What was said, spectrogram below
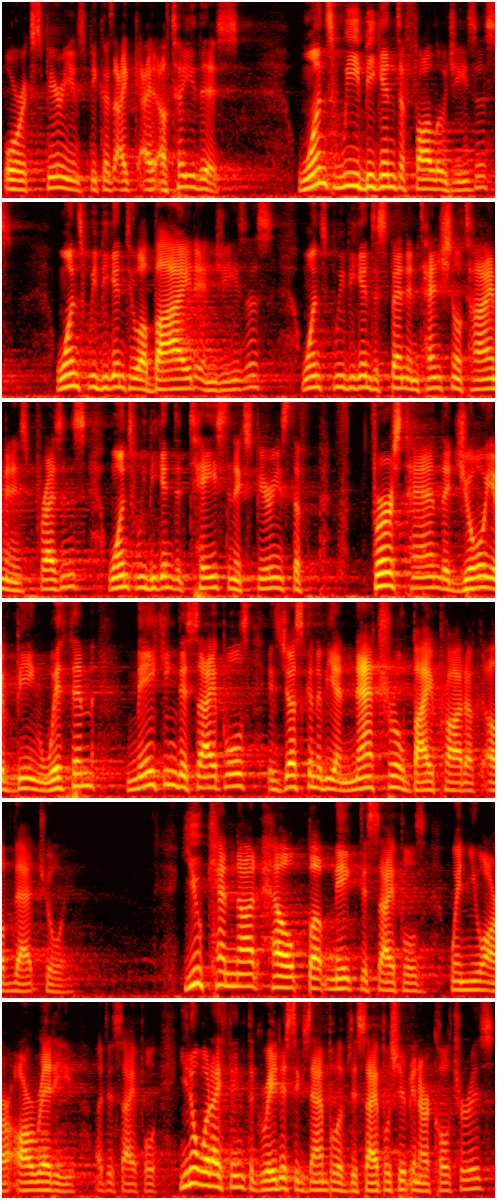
or experienced because I, I, will tell you this once we begin to follow Jesus, once we begin to abide in Jesus, once we begin to spend intentional time in His presence, once we begin to taste and experience the firsthand the joy of being with Him, making disciples is just going to be a natural byproduct of that joy. You cannot help but make disciples when you are already a disciple. You know what I think the greatest example of discipleship in our culture is?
